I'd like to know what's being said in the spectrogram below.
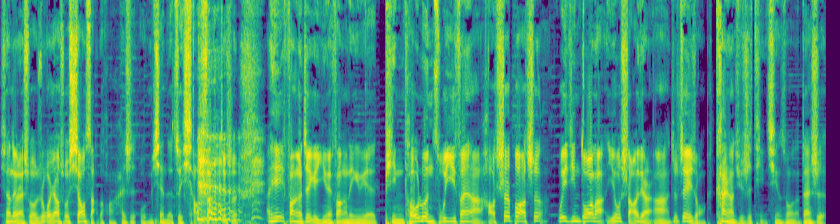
相对来说，如果要说潇洒的话，还是我们现在最潇洒，就是 哎，放个这个音乐，放个那个音乐，品头论足一番啊，好吃不好吃，味精多了，油少一点啊，就这种看上去是挺轻松的。但是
